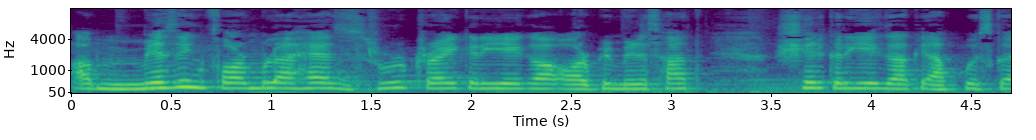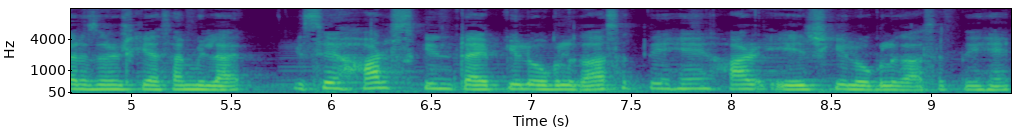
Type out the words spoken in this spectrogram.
अमेजिंग फार्मूला है, ज़रूर ट्राई करिएगा और फिर मेरे साथ शेयर करिएगा कि आपको इसका रिज़ल्ट कैसा मिला है। इसे हर स्किन टाइप के लोग लगा सकते हैं, हर एज के लोग लगा सकते हैं।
